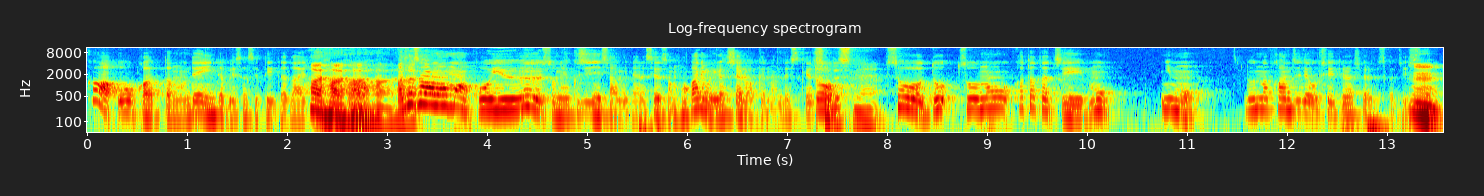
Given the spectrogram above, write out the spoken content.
が多かったのでインタビューさせていただいたりとはいはいはいはいはい。か増田さんはまあこういうその薬師人さんみたいな生徒さんも他にもいらっしゃるわけなんですけどそうですね。そうどその方たちもにもどんな感じで教えてらっしゃるんですか実際、うん、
